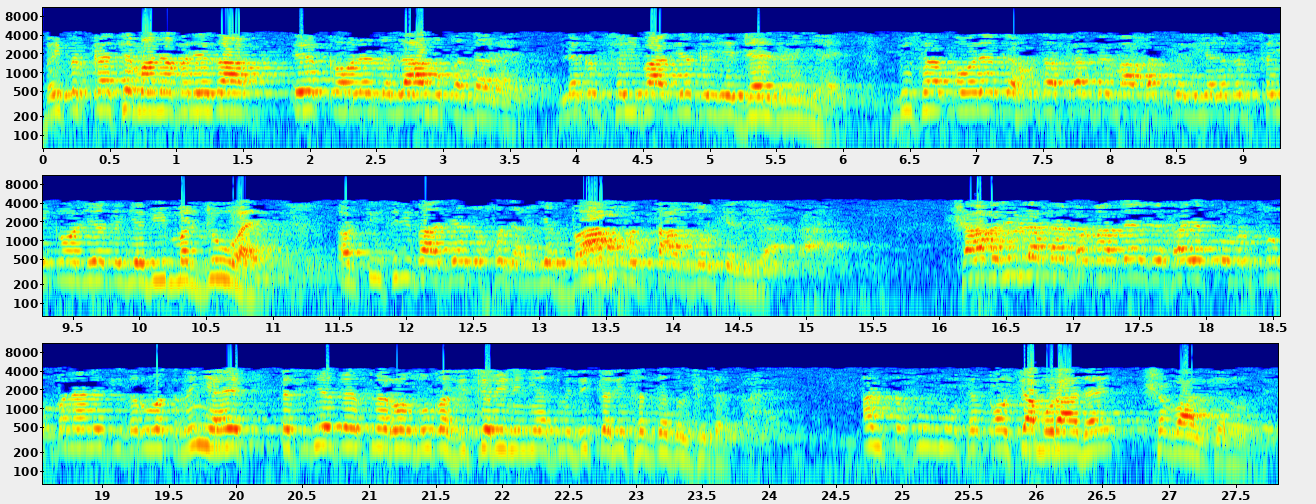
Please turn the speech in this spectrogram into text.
بھائی، پھر کیسے مانا بنے گا؟ ایک قول ہے کہ لا مقدر ہے، لیکن صحیح بات یہ کہ یہ جائز نہیں ہے۔ دوسرا قول ہے کہ ہم سلب ماخذ کے لیے لیکن صحیح قول یہ کہ یہ بھی مرجو ہے۔ اور تیسری بات یہ کہ خود یہ باپ خود تعذر کے لیے آتا ہے۔ شاہ ولی اللہ صاحب فرماتے ہیں کہ شاید کو منسوخ بنانے کی ضرورت نہیں ہے، اس لیے کہ اس میں روزوں کا ذکر ہی نہیں ہے، اس میں ذکر ہی صدت الفکر کا ہے۔ انتفوم سے کوچا مراد ہے شوال کے روزے۔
